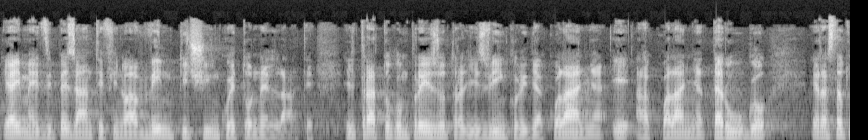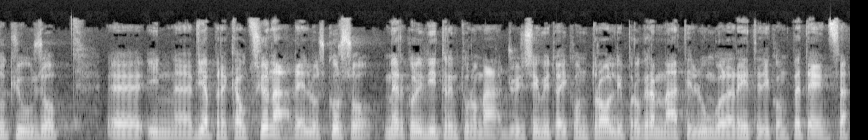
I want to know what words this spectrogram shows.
e ai mezzi pesanti fino a 25 tonnellate. Il tratto compreso tra gli svincoli di Acqualagna e Acqualagna Tarugo era stato chiuso eh, in via precauzionale lo scorso mercoledì 31 maggio in seguito ai controlli programmati lungo la rete di competenza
